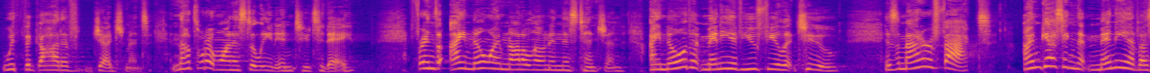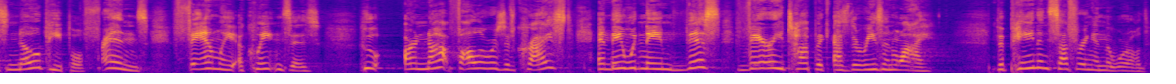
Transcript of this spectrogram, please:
with the God of judgment? And that's what I want us to lean into today. Friends, I know I'm not alone in this tension. I know that many of you feel it too. As a matter of fact, I'm guessing that many of us know people, friends, family, acquaintances who are not followers of Christ and they would name this very topic as the reason why. the pain and suffering in the world,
